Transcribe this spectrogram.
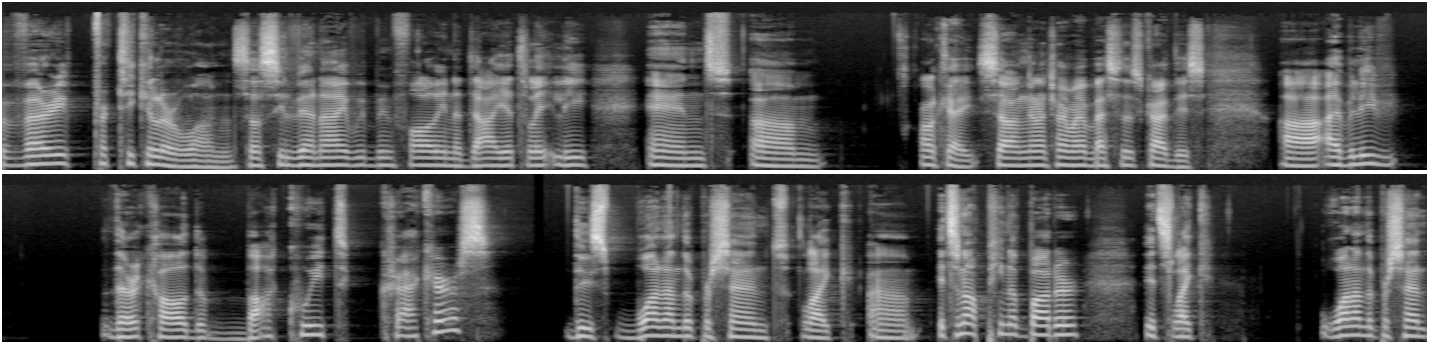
a very particular one. So Sylvia and I, we've been following a diet lately, and um, okay. So I'm gonna try my best to describe this. Uh, I believe they're called buckwheat crackers. This 100% like um, it's not peanut butter. It's like 100%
